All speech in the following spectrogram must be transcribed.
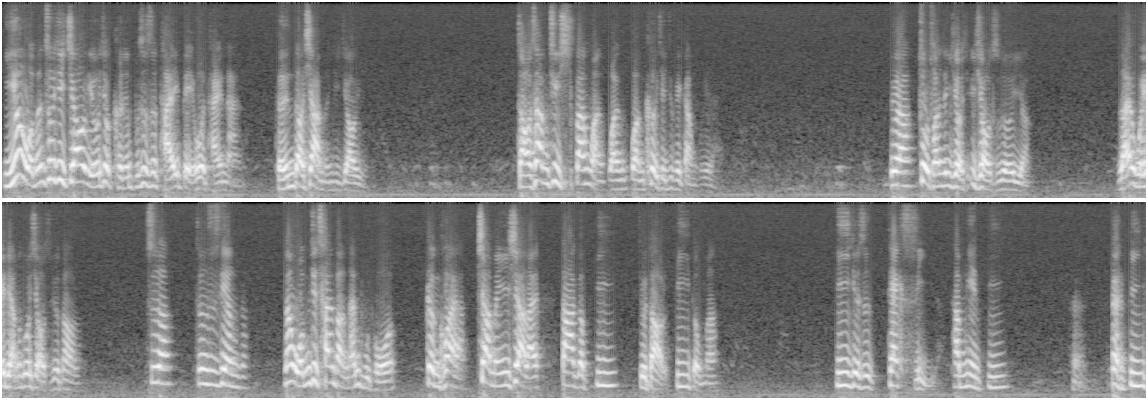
以后我们出去郊游，就可能不是是台北或台南，可能到厦门去郊游。早上去，傍晚晚晚课前就可以赶回来。对啊，坐船是一小一小时而已啊，来回两个多小时就到了。是啊，真是这样子啊。那我们去参访南普陀更快啊，厦门一下来搭个 B 就到了，B 懂吗？第一就是 taxi，他们念第一，第一，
